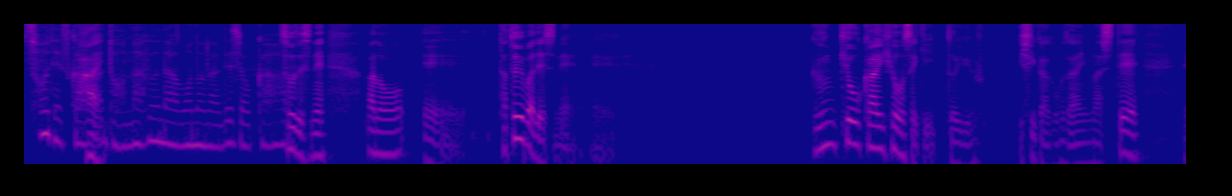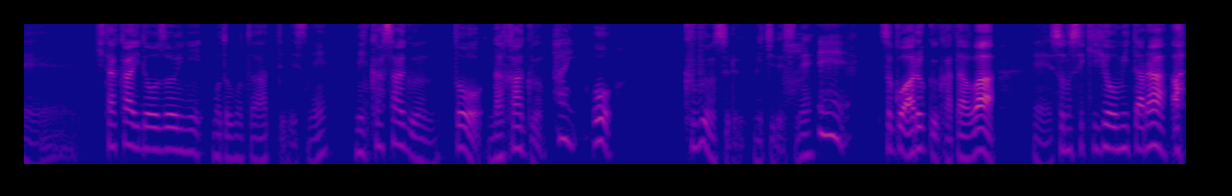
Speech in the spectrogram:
そうですか、はい、どんな風なものなんでしょうか。そうですね。あの、えー、例えばですね、えー、軍教会標石という石がございまして、えー、日田街道沿いにもともとあってですね三笠郡と中郡を区分する道ですね、はいええ、そこを歩く方は、えー、その石碑を見たらあ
